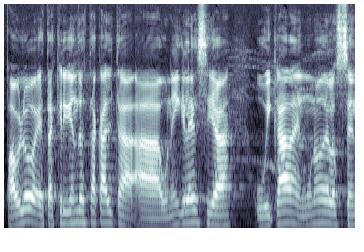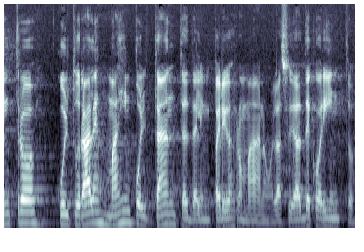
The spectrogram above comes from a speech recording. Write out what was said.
Pablo está escribiendo esta carta a una iglesia ubicada en uno de los centros culturales más importantes del Imperio Romano, la ciudad de Corinto.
